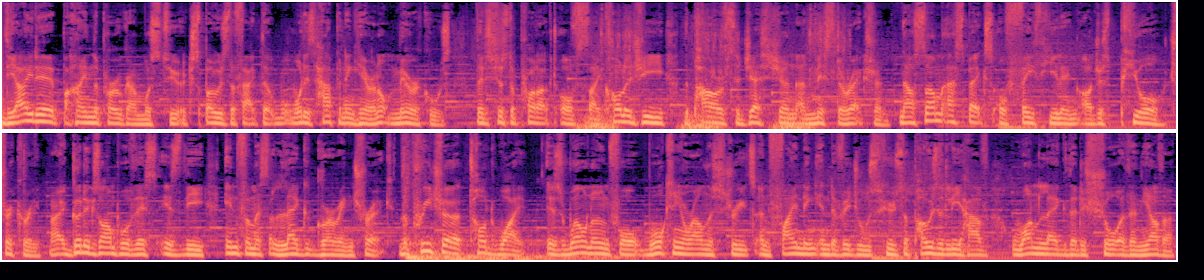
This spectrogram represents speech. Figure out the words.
The idea behind the program was to expose the fact that what is happening here are not miracles, that it's just a product of psychology, the power of suggestion, and misdirection. Now, some aspects of faith healing are just pure trickery. Right? A good example of this is the infamous leg growing trick. The preacher Todd White is well known for walking around the streets and finding individuals who supposedly have one leg that is shorter than the other.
